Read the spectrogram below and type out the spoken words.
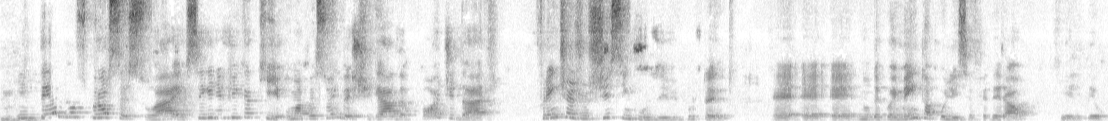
Uhum. Em termos processuais, significa que uma pessoa investigada pode dar, frente à justiça, inclusive, portanto, é, é, é, no depoimento à Polícia Federal, que ele deu,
